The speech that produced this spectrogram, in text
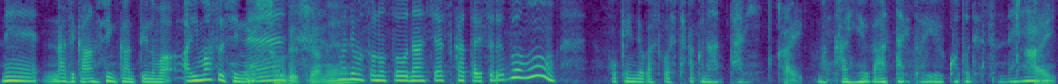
ねなぜか安心感っていうのはありますしね。そうですよねまあでもその相談しやすかったりする分、保険料が少し高くなったり、はい。まあ勧誘があったりということですね。はい。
